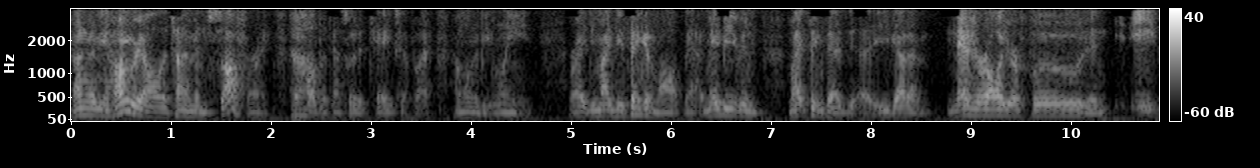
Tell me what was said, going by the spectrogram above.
I'm going to be hungry all the time and suffering. Oh, but that's what it takes if I I want to be lean, right? You might be thinking about that. Maybe even might think that uh, you got to measure all your food and eat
